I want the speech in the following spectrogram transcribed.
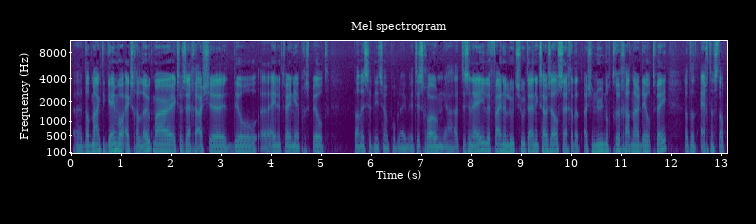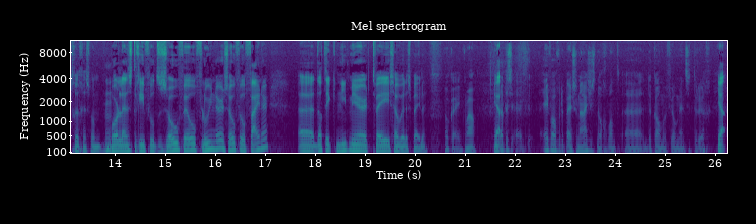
eh, dat maakt de game wel extra leuk. Maar ik zou zeggen, als je deel eh, 1 en 2 niet hebt gespeeld, dan is het niet zo'n probleem. Het is gewoon, ja, het is een hele fijne loot shooter. En ik zou zelfs zeggen dat als je nu nog teruggaat naar deel 2, dat het echt een stap terug is. Want Hm. Borderlands 3 voelt zoveel vloeiender, zoveel fijner. eh, dat ik niet meer 2 zou willen spelen. Oké. Wauw. Ja. Dat is, eh, even over de personages nog, want eh, er komen veel mensen terug. Ja.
